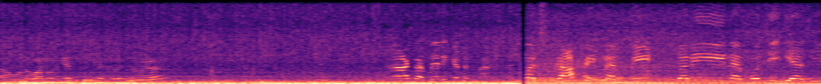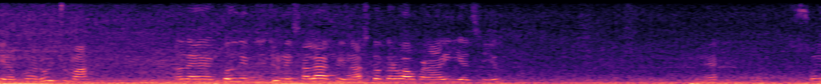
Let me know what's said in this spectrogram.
આ વળવાનું ક્યાંથી એ જોયું શું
